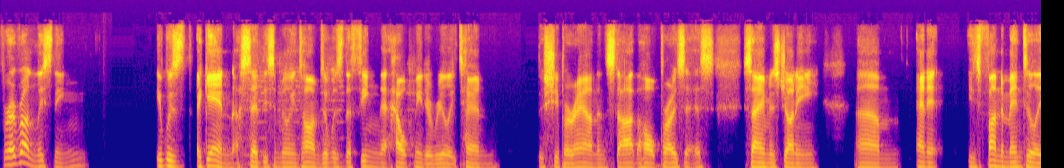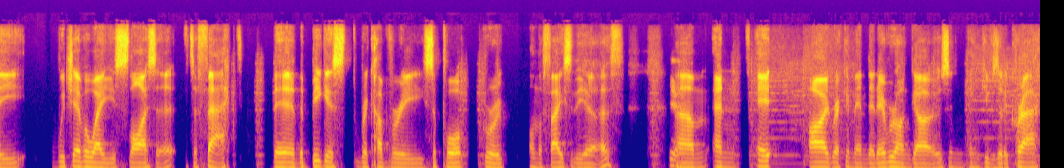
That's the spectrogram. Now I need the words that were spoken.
for everyone listening. It was again, I said this a million times. It was the thing that helped me to really turn the ship around and start the whole process. Same as Johnny, um, and it is fundamentally whichever way you slice it, it's a fact. They're the biggest recovery support group on the face of the earth. Yeah. Um, and it, I recommend that everyone goes and, and gives it a crack.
